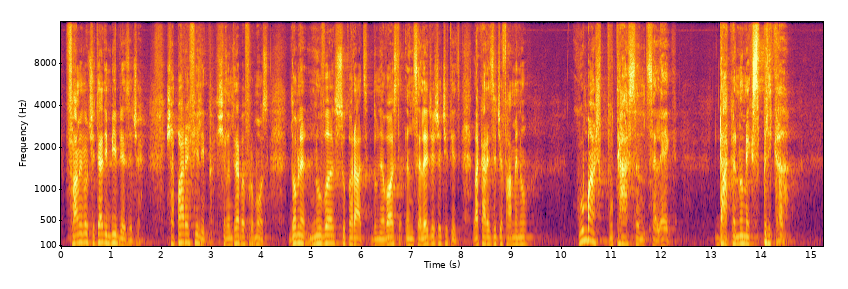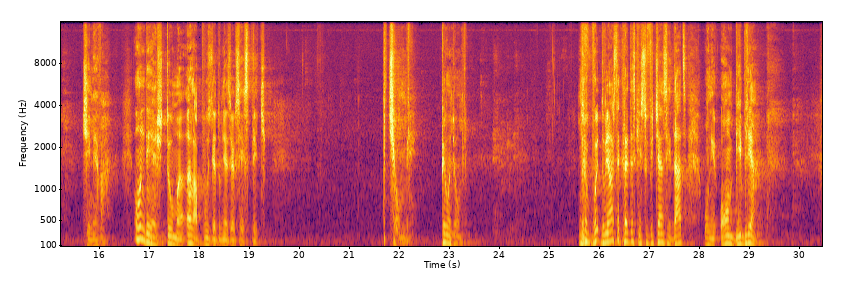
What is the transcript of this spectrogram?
Famenul citea din Biblie, zice. Și apare Filip și îl întreabă frumos, domnule, nu vă supărați, dumneavoastră înțelegeți ce citiți. La care zice famenul, cum aș putea să înțeleg dacă nu-mi explică cineva? Unde ești tu, mă, ăla pus de Dumnezeu să explici? Pe ce umbli? Pe unde umbli? Dumneavoastră credeți că e suficient să-i dați unui om Biblia?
